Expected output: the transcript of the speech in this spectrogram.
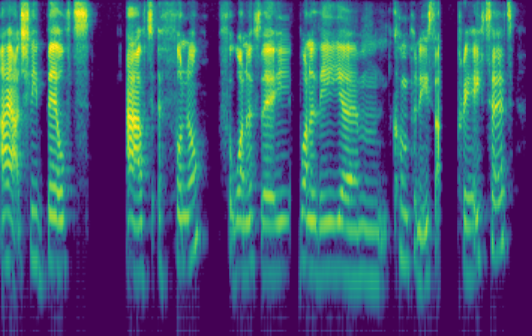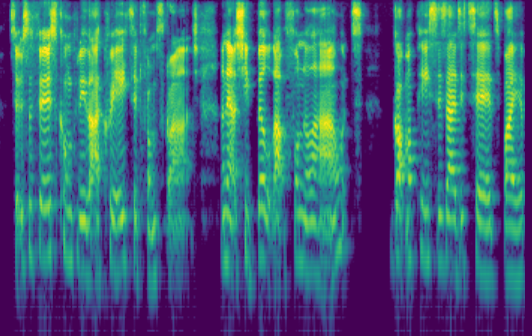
I actually built out a funnel for one of the one of the um, companies that I created. So it was the first company that I created from scratch, and I actually built that funnel out. Got my pieces edited by a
